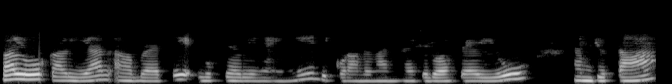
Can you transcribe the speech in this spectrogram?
Lalu kalian uh, berarti book value-nya ini dikurang dengan residual value 6 juta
